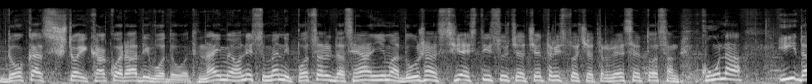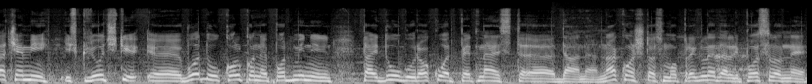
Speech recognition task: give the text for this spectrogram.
dokaz što i kako radi vodovod. Naime, oni su meni poslali da sam ja njima dužan 6448 kuna i da će mi isključiti e, vodu ukoliko ne podmini taj dug u roku od 15 e, dana. Nakon što smo pregledali poslovne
